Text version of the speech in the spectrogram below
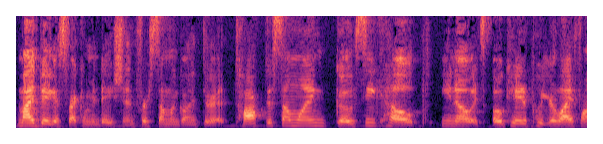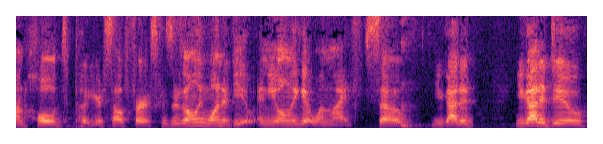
my biggest recommendation for someone going through it. Talk to someone go seek help. You know it's okay to put your life on hold to put yourself first because there's only one of you and you only get one life. So you got to you got to do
